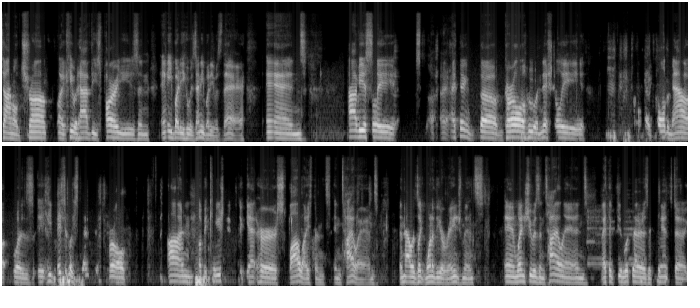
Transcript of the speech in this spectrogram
Donald Trump. Like he would have these parties, and anybody who was anybody was there. And obviously, I think the girl who initially called him out was eh, he basically sent this girl on a vacation to get her spa license in Thailand. And that was like one of the arrangements. And when she was in Thailand, I think she looked at it as a chance to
